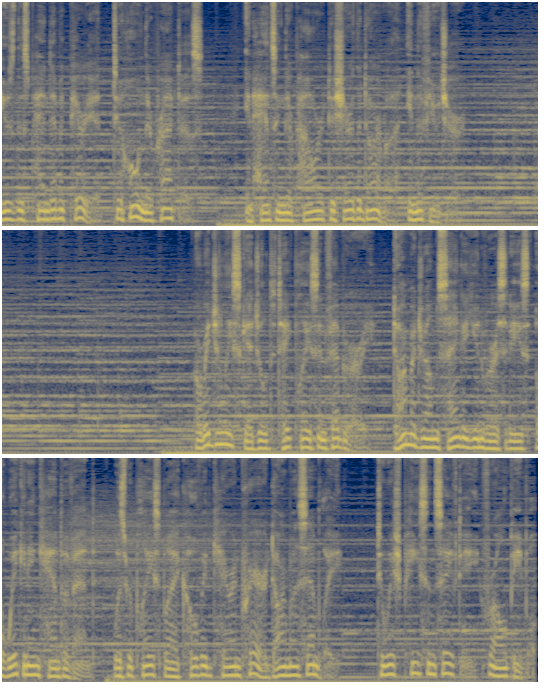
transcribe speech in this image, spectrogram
used this pandemic period to hone their practice, enhancing their power to share the Dharma in the future. Originally scheduled to take place in February, Dharma Drum Sangha University's Awakening Camp event was replaced by a COVID Care and Prayer Dharma Assembly to wish peace and safety for all people.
